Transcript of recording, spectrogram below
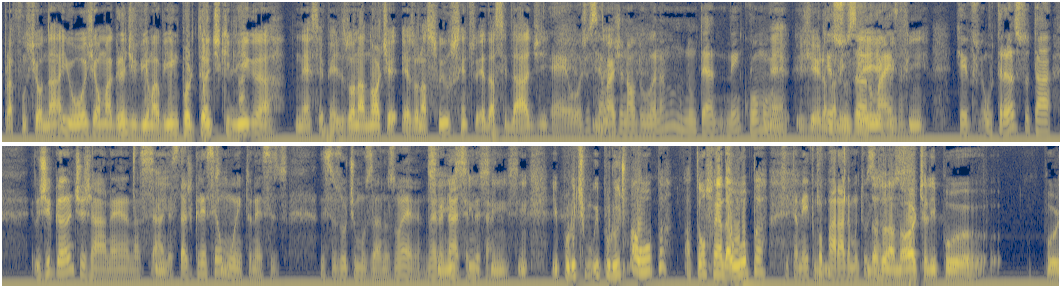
para funcionar e hoje é uma grande via, uma via importante que liga, né? Zona Norte é, é Zona Sul e o centro é da cidade, É, hoje sem a né? marginal do Ana não, não tem nem como. né? Gerando ter Suzano emprego, mais, né? enfim. Porque o trânsito está gigante já, né, na cidade. Sim, A cidade cresceu sim. muito nesses, nesses últimos anos, não é? Não é sim, verdade, sim, secretário? sim, sim. E por último, e por último a UPA, a tão sonhada UPA, Que também ficou parada há muitos da anos. Zona Norte ali por, por,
